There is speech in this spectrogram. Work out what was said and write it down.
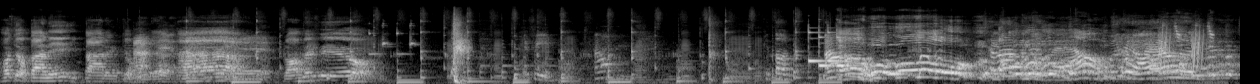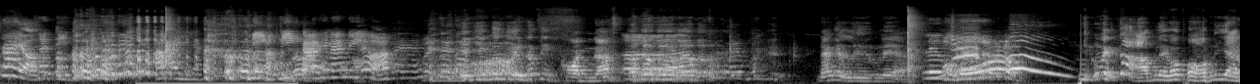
พอจบตานี้อีกตาหนึ่งจบอย่างเงี้ยอ่าพร้อมไหมฟิลพี่ฟิล์มเอ้าพี่ต้นเอ้าอ้าวโอ้โหใช่ป่ะถูกแล้วถูกแล้วใช่เหรอใช่ตีอะไรเนี่ยมีมีการใช่ไหมมีแล้วเหรอจริงๆต้องยืนสักสิบคนนะเออนั่งกันลืมเลยอะลืมโอ้โหยังไม่ถามเลยว่าพร้อมหรือยัง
